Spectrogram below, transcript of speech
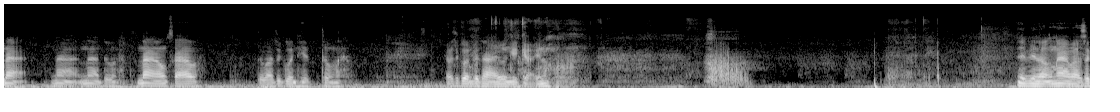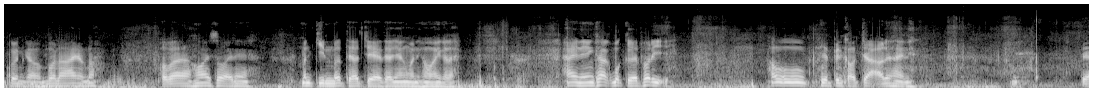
หน้าหน้าหน้าตัวหน้าน้องสาวแต่ว่าสกุลเห็ดตรงนะเดี๋ยวสกุลไปถ่ายเบิ่งไกลๆเนาะนี่พี่น้องหน้าว่าสกุลกับโบราณหรอกเนาะเพราะว่าห้อยซอยเนี่ยมันกินเบิดแถวแจแถวยังมันห้อยกันเลยให้นี่คักบ่เกิดพอดีเขาเห็ดเป็นขาวเจ้าเลยให้นี่ แต่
